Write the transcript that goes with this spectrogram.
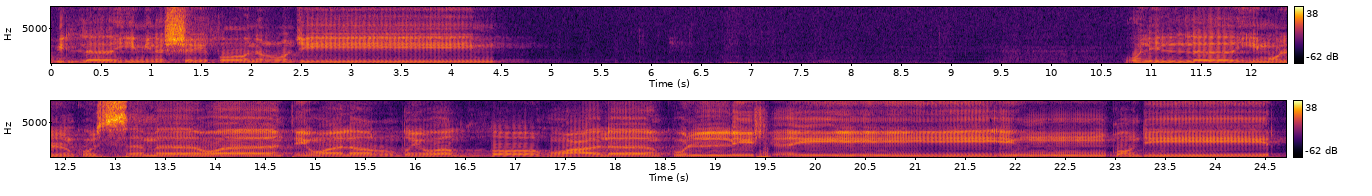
بالله من الشيطان الرجيم. ولله ملك السماوات والأرض والله على كل شيء قدير.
